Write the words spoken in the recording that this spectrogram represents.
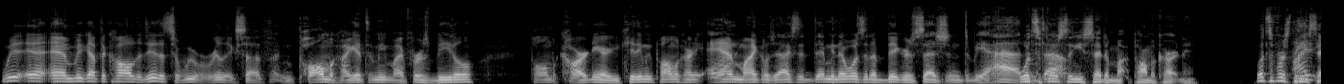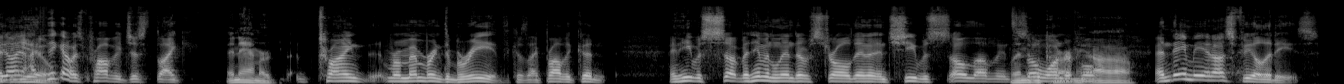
We and we got the call to do this, so we were really excited. And Paul, I get to meet my first Beatle, Paul McCartney. Are you kidding me? Paul McCartney and Michael Jackson. I mean, there wasn't a bigger session to be had. What's the first thing you said to Paul McCartney? What's the first thing I, he said you know, to you? I think I was probably just like Enamored. trying, remembering to breathe because I probably couldn't. And he was so, but him and Linda strolled in, and she was so lovely and Linda so McCartney. wonderful. Oh. and they made us feel at ease.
